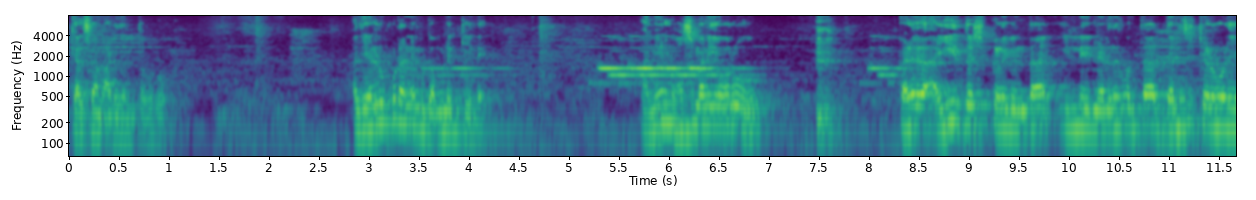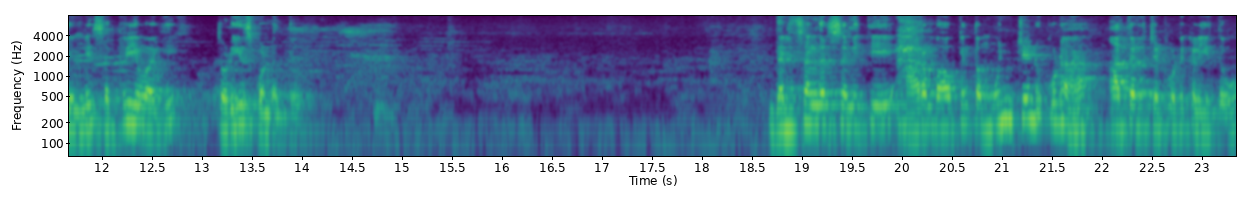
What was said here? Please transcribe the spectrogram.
ಕೆಲಸ ಮಾಡಿದಂಥವರು. ಅದೆಲ್ಲೂ ಕೂಡ ನಿಮ್ಮ ಗಮನಕ್ಕಿದೆ ಅನಿಲ್ ಹೊಸಮನಿಯವರು ಕಳೆದ ಐದು ದಶಕಗಳಿಂದ ಇಲ್ಲಿ ನಡೆದಿರುವಂಥ ದಲಿತ ಚಳವಳಿಯಲ್ಲಿ ಸಕ್ರಿಯವಾಗಿ ತೊಡಗಿಸಿಕೊಂಡಂಥವ್ರು ದಲಿತ ಸಂಘರ್ಷ ಸಮಿತಿ ಆರಂಭ ಆಗೋಕ್ಕಿಂತ ಮುಂಚೆನೂ ಕೂಡ ಆ ಥರದ ಚಟುವಟಿಕೆಗಳಿದ್ದವು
